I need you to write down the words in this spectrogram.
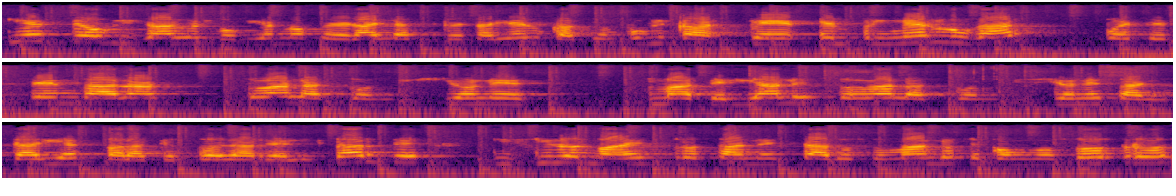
sí esté obligado el gobierno federal y la Secretaría de Educación Pública que en primer lugar, pues estén dadas todas las condiciones materiales, todas las condiciones sanitarias para que pueda realizarse. Y sí los maestros han estado sumándose con nosotros,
